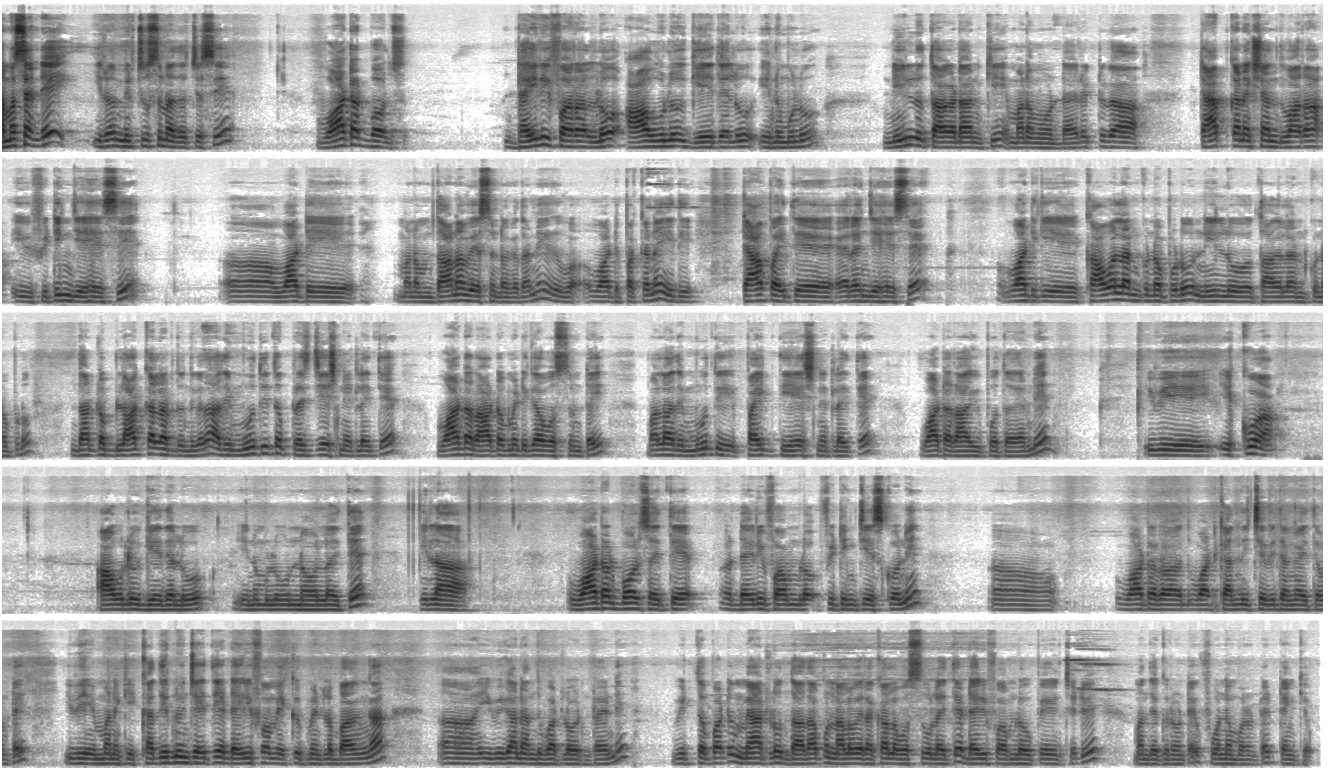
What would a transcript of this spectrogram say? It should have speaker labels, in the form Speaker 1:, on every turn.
Speaker 1: నమస్తే అండి. ఈరోజు మీరు చూస్తున్నది వచ్చేసి వాటర్ బౌల్స్. డైరీ ఫారాల్లో ఆవులు గేదెలు ఎనుములు నీళ్ళు తాగడానికి మనము డైరెక్ట్గా ట్యాప్ కనెక్షన్ ద్వారా ఇవి ఫిట్టింగ్ చేసేసి వాటి మనం దానా వేస్తుంటాం కదండి. వా- వాటి పక్కనే ఇది ట్యాప్ అయితే అరేంజ్ చేసేస్తే వాటికి కావాలనుకున్నప్పుడు నీళ్ళు తాగాలనుకున్నప్పుడు దాంట్లో బ్లాక్ కలర్ ఉంది కదా అది మూతితో ప్రెస్ చేసినట్లయితే వాటర్ ఆటోమేటిక్గా వస్తుంటాయి. మళ్ళీ అది మూతి పైకి తీసేసినట్లయితే వాటర్ ఆగిపోతాయండి. ఇవి ఎక్కువ ఆవులు గేదెలు ఇనుములు ఉన్న వాళ్ళు అయితే ఇలా వాటర్ బాల్స్ అయితే డైరీ ఫామ్లో ఫిట్టింగ్ చేసుకొని వాటర్ వాటికి అందించే విధంగా అయితే ఉంటాయి. ఇవి మనకి కదిర్ నుంచి అయితే డైరీ ఫామ్ ఎక్విప్మెంట్లో భాగంగా ఇవి కానీ అందుబాటులో ఉంటాయండి. వీటితో పాటు మ్యాట్లు దాదాపు నలభై రకాల వస్తువులు అయితే డైరీ ఫామ్లో ఉపయోగించేటివి మన దగ్గర ఉంటాయి. ఫోన్ నెంబర్ ఉంటాయి. Thank you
